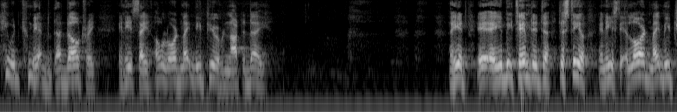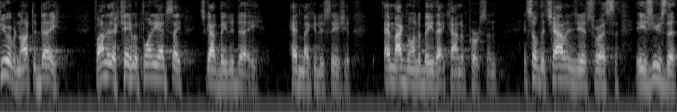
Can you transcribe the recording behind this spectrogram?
he would commit adultery, and he'd say, "Oh Lord, make me pure, but not today." He'd, he'd be tempted to, to steal, and he'd say, "Lord, make me pure, but not today." Finally, there came a point he had to say, "It's got to be today." Had to make a decision. Am I going to be that kind of person? And so the challenge is for us is use the,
